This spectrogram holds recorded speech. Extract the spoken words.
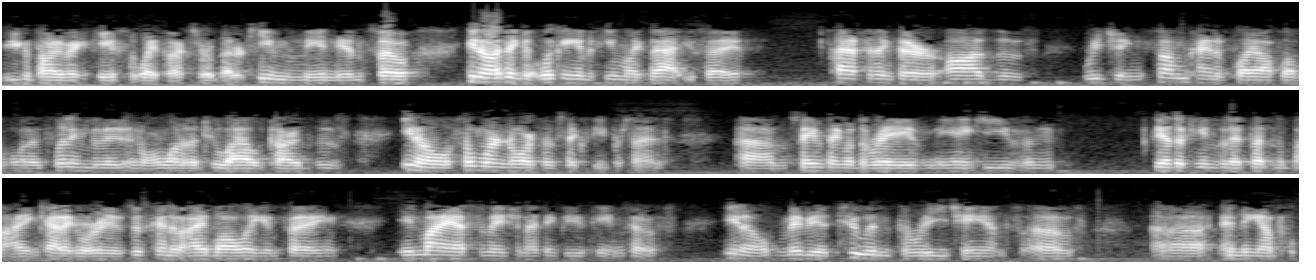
you could probably make a case the White Sox are a better team than the Indians. So you know I think looking at a team like that you say I have to think their odds of reaching some kind of playoff level whether it's winning the division or one of the two wild cards is you know somewhere north of 60%. Um, same thing with the Rays and the Yankees and the other teams that I put in the buying category is just kind of eyeballing and saying, in my estimation, I think these teams have, you know, maybe a two and three chance of uh, ending up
